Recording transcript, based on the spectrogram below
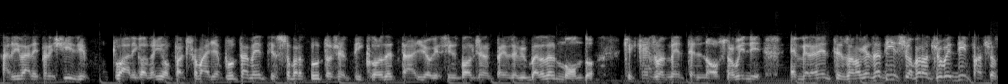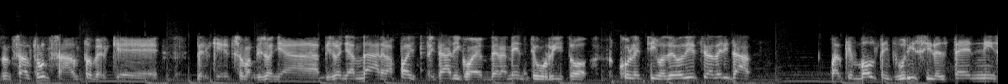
arrivare precisi e puntuali, cosa che io non faccio mai gli appuntamenti e soprattutto c'è il piccolo dettaglio che si svolge nel paese più bello del mondo, che casualmente è il nostro. Quindi veramente sono casatissimo, però giovedì faccio senz'altro un salto perché, perché insomma bisogna, bisogna andare, ma poi il Italico è veramente un rito collettivo. Devo dirti la verità, qualche volta i puristi del tennis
